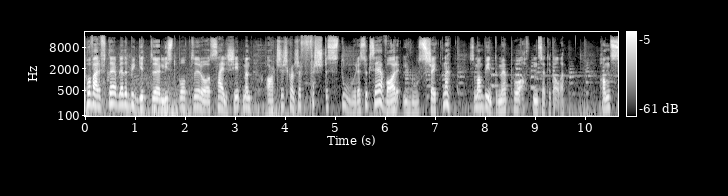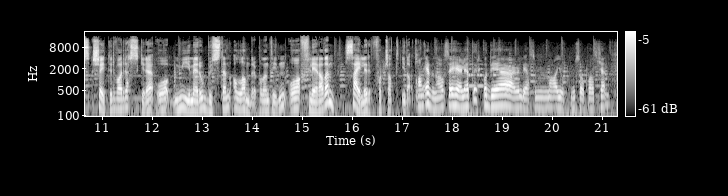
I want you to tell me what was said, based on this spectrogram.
På verftet ble det bygget eh, lystbåter og seilskip, men Archers kanskje første store suksess var losskøytene, som han begynte med på 1870-tallet. Hans skøyter var raskere og mye mer robuste enn alle andre på den tiden, og flere av dem seiler fortsatt i dag. Han evna å se helheter, og det er vel det som har gjort den såpass kjent.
